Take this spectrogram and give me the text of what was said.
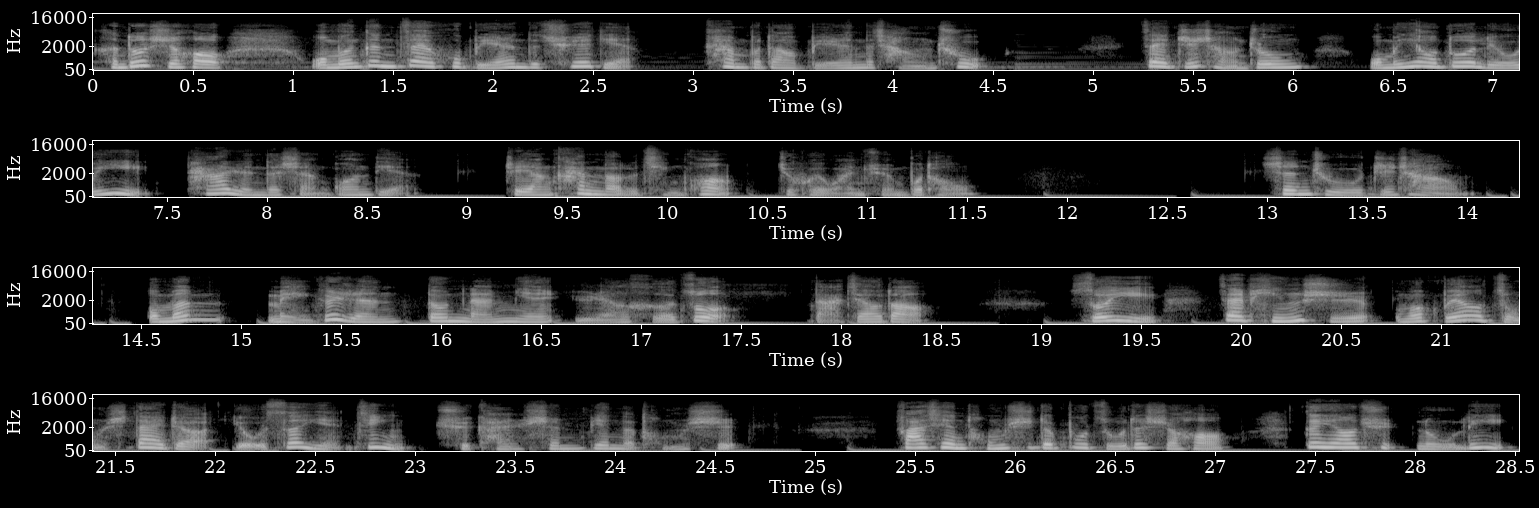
很多时候，我们更在乎别人的缺点。看不到别人的长处，在职场中，我们要多留意他人的闪光点，这样看到的情况就会完全不同。身处职场，我们每个人都难免与人合作、打交道，所以在平时，我们不要总是戴着有色眼镜去看身边的同事，发现同事的不足的时候，更要去努力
